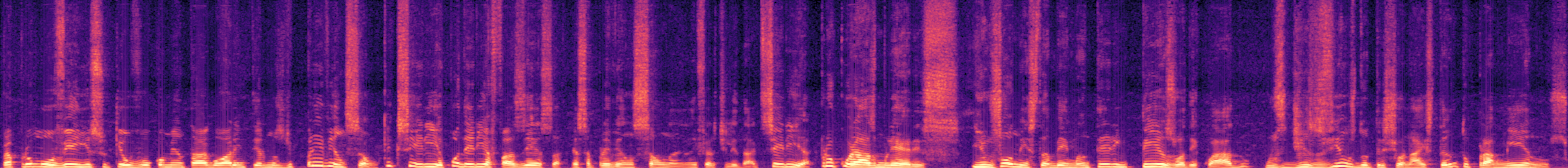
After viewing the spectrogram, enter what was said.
para promover isso que eu vou comentar agora em termos de prevenção. O que, que seria, poderia fazer essa, essa prevenção na, na infertilidade? Seria procurar as mulheres e os homens também manterem peso adequado, os desvios nutricionais, tanto para menos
